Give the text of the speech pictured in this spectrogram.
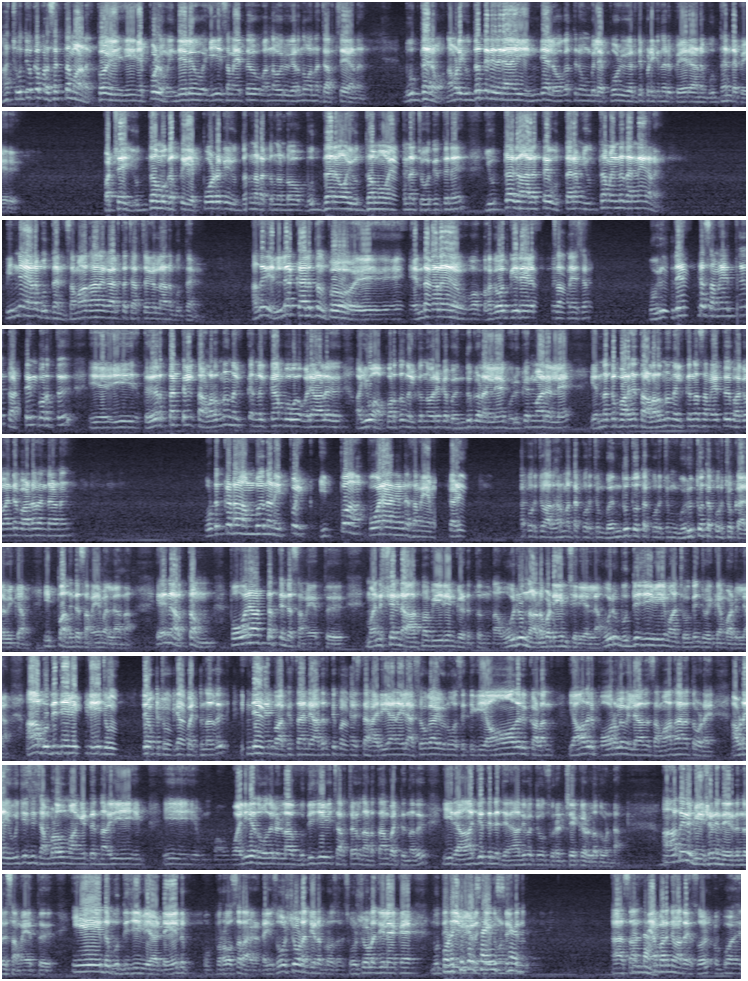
ആ ചോദ്യമൊക്കെ പ്രസക്തമാണ്. ഇപ്പൊ ഈ- ഈ എപ്പോഴും ഇന്ത്യയിൽ ഈ സമയത്ത് വന്ന ഒരു ഉയർന്നു വന്ന ചർച്ചയാണ്. ബുദ്ധനോ? നമ്മൾ യുദ്ധത്തിനെതിരായി ഇന്ത്യ ലോകത്തിന് മുമ്പിൽ എപ്പോഴും ഉയർത്തിപ്പിടിക്കുന്ന ഒരു പേരാണ് ബുദ്ധന്റെ പേര്. പക്ഷേ യുദ്ധമുഖത്ത് എപ്പോഴൊക്കെ യുദ്ധം നടക്കുന്നുണ്ടോ? ബുദ്ധനോ യുദ്ധമോ എന്ന ചോദ്യത്തിന് യുദ്ധകാലത്തെ ഉത്തരം യുദ്ധം എന്ന് തന്നെയാണ്. പിന്നെയാണ് ബുദ്ധൻ. സമാധാന കാലത്തെ ചർച്ചകളിലാണ് ബുദ്ധൻ. അത് എല്ലാ കാലത്തും ഇപ്പോ എന്താണ് ഭഗവത്ഗീതയിലെ സന്ദേശം? ഉരുതേണ്ട സമയത്ത് തട്ടിൻ പുറത്ത് ഈ തീർത്തട്ടിൽ തളർന്നു നിൽക്ക നിൽക്കാൻ പോ ഒരാൾ അയ്യോ അപ്പുറത്ത് നിൽക്കുന്നവരൊക്കെ ബന്ധുക്കളല്ലേ ഗുരുക്കന്മാരല്ലേ? എന്നൊക്കെ പറഞ്ഞ് തളർന്ന് നിൽക്കുന്ന സമയത്ത് ഭഗവാന്റെ പാഠം എന്താണ്? ഉടുക്കട അമ്പ് എന്നാണ് ഇപ്പൊ ഇപ്പൊ പോരാടേണ്ട സമയം. കുറിച്ചും അധർമ്മത്തെക്കുറിച്ചും ബന്ധുത്വത്തെക്കുറിച്ചും ഗുരുത്വത്തെക്കുറിച്ചും ഒക്കെ ആലോചിക്കാം. ഇപ്പൊ അതിന്റെ സമയമല്ല എന്നാ ഇതിനർത്ഥം പോരാട്ടത്തിന്റെ സമയത്ത് മനുഷ്യന്റെ ആത്മവീര്യം കെടുത്തുന്ന ഒരു നടപടിയും ശരിയല്ല. ഒരു ബുദ്ധിജീവിയും ആ ചോദ്യം ചോദിക്കാൻ പാടില്ല. ആ ബുദ്ധിജീവിക്ക് ഈ ചോദിക്കാൻ പറ്റുന്നത് ഇന്ത്യയുടെയും പാകിസ്ഥാന്റെ അതിർത്തി പ്രദേശത്തെ ഹരിയാനയിലെ അശോക യൂണിവേഴ്സിറ്റിക്ക് യാതൊരു കളം യാതൊരു പോറലും ഇല്ലാതെ സമാധാനത്തോടെ അവിടെ യു ജി സി ശമ്പളവും വാങ്ങിയിട്ട് ഈ ഈ വലിയ തോതിലുള്ള ബുദ്ധിജീവി ചർച്ചകൾ നടത്താൻ പറ്റുന്നത് ഈ രാജ്യത്തിന്റെ ജനാധിപത്യവും സുരക്ഷയൊക്കെ ഉള്ളതുകൊണ്ടാണ്. അതിന് ഭീഷണി നേരിടുന്ന ഒരു സമയത്ത് ഏത് ബുദ്ധിജീവിയാകട്ടെ ഏത് പ്രൊഫസർ ആകട്ടെ ഈ സോഷ്യോളജിയുടെ പ്രൊഫസർ സോഷ്യോളജിയിലേക്ക് ബുദ്ധിജീവികൾ ചെയ്തുകൊണ്ടിരിക്കുന്നു ഞാൻ പറഞ്ഞു അതെ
